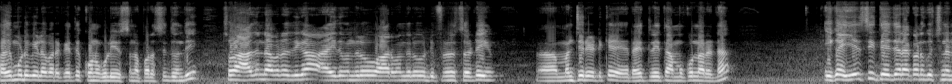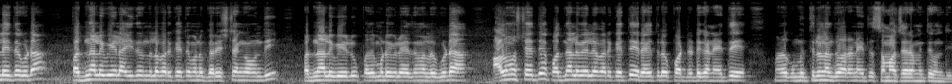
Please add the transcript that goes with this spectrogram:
పదమూడు వేల వరకు అయితే కొనుగోలు చేస్తున్న పరిస్థితి ఉంది. సో యాజ్ అండ్ యావరేజ్గా ఐదు వందలు ఆరు వందలు డిఫరెన్స్ తోటి మంచి రేటుకే రైతులు అయితే అమ్ముకున్నారట. ఇక ఏసీ తేజ రకానికి వచ్చినట్లయితే కూడా పద్నాలుగు వేల ఐదు వందల వరకు అయితే మనకు గరిష్టంగా ఉంది. పద్నాలుగు వేలు పదమూడు వేల ఐదు వందలు కూడా ఆల్మోస్ట్ అయితే పద్నాలుగు వేల వరకు అయితే రైతులకు పడ్డట్టుగానైతే మనకు మిత్రుల ద్వారానైతే సమాచారం అయితే ఉంది.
